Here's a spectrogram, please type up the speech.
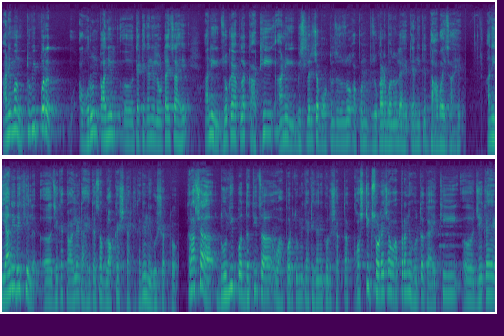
आणि मग तुम्ही परत वरून पाणी त्या ठिकाणी लोटायचं आहे. आणि जो काय आपला काठी आणि बिस्लरीच्या बॉटलचा जो आपण जुगाड बनवला आहे त्याने ते दाबायचं आहे. आणि याने देखील जे काय टॉयलेट आहे त्याचा ब्लॉकेज त्या ठिकाणी निघू शकतो. तर अशा दोन्ही पद्धतीचा वापर तुम्ही त्या ठिकाणी करू शकता. कॉस्टिक सोड्याच्या वापराने होतं काय की जे काय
